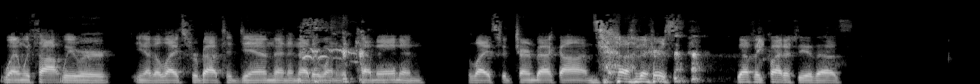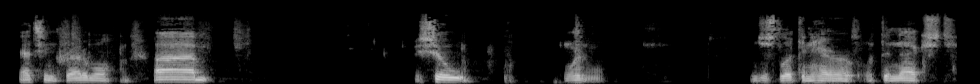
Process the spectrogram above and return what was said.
when we thought we were, you know, the lights were about to dim and another one would come in and the lights would turn back on. So there's definitely quite a few of those. That's incredible. Um, so, I'm just looking here with the next.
